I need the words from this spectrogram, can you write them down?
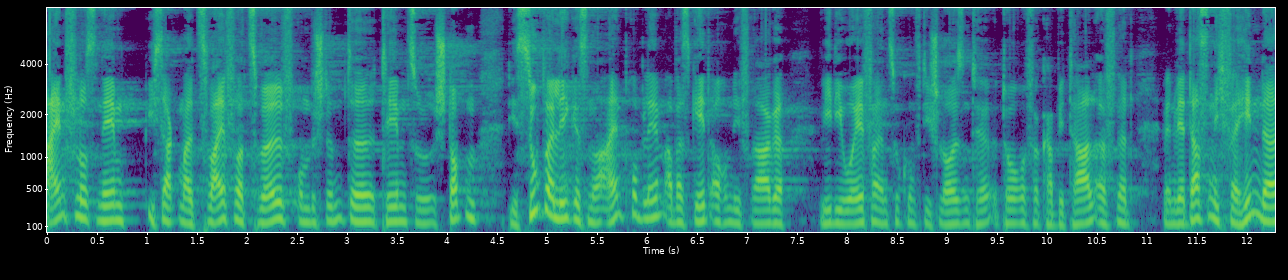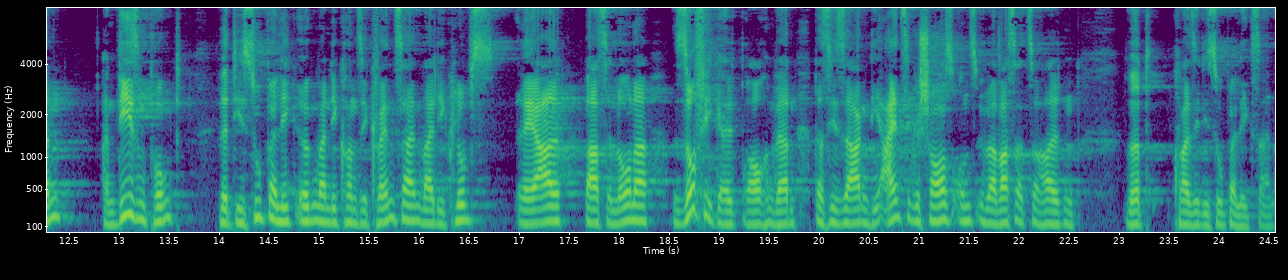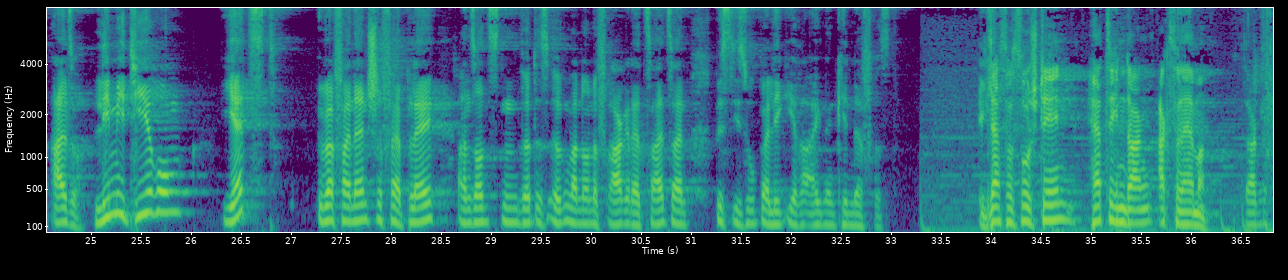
Einfluss nehmen, ich sag mal zwei vor zwölf, um bestimmte Themen zu stoppen. Die Super League ist nur ein Problem, aber es geht auch um die Frage, wie die UEFA in Zukunft die Schleusentore für Kapital öffnet. Wenn wir das nicht verhindern, an diesem Punkt wird die Super League irgendwann die Konsequenz sein, weil die Clubs Real, Barcelona so viel Geld brauchen werden, dass sie sagen, die einzige Chance, uns über Wasser zu halten, wird quasi die Super League sein. Also Limitierung jetzt über Financial Fair Play. Ansonsten wird es irgendwann nur eine Frage der Zeit sein, bis die Super League ihre eigenen Kinder frisst. Ich lasse das so stehen. Herzlichen Dank, Axel Hemmer. Danke.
